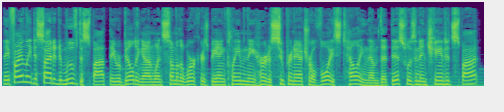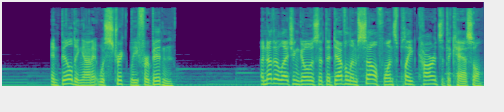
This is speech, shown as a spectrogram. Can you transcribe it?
They finally decided to move the spot they were building on when some of the workers began claiming they heard a supernatural voice telling them that this was an enchanted spot and building on it was strictly forbidden. Another legend goes that the devil himself once played cards at the castle,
